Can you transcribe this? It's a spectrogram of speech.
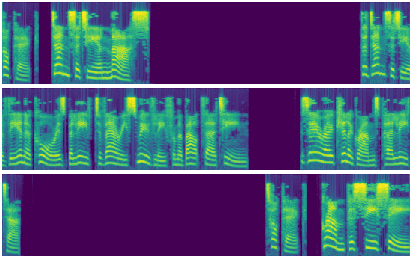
Topic: Density and mass. The density of the inner core is believed to vary smoothly from about 13.0 kg per liter. Gram per cc.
